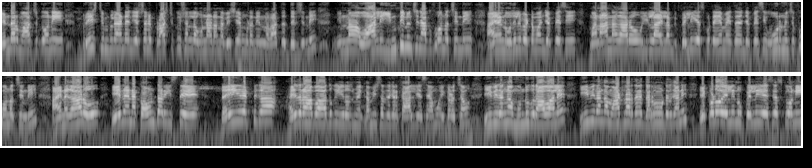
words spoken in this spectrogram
జెండర్ మార్చుకొని బ్రీస్ట్ ఇంప్లాంట్ చేసుకొని ప్రాసిక్యూషన్లో ఉన్నాడన్న విషయం కూడా నిన్న రాత్రి తెలిసింది. నిన్న వాళ్ళ ఇంటి నుంచి నాకు ఫోన్ వచ్చింది. ఆయనను వదిలిపెట్టమని చెప్పేసి మా నాన్నగారు ఇలా ఇలా పెళ్ళి చేసుకుంటే ఏమవుతుందని చెప్పేసి ఊరు నుంచి ఫోన్ వచ్చింది. ఆయన గారు ఏదైనా కౌంటర్ ఇస్తే డైరెక్ట్గా హైదరాబాద్కు ఈరోజు మేము కమిషనర్ దగ్గర కాల్ చేసాము ఇక్కడ వచ్చాము. ఈ విధంగా ముందుకు రావాలి. ఈ విధంగా మాట్లాడితేనే ధర్మం ఉంటుంది కానీ ఎక్కడో వెళ్ళి నువ్వు పెళ్ళి చేసేసుకొని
